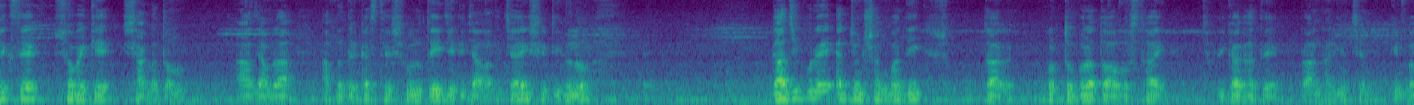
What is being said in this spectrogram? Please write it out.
লিক্সে সবাইকে স্বাগতম। আজ আমরা আপনাদের কাছ থেকে শুরুতেই যেটি জানাতে চাই, সেটি হলো, গাজীপুরে একজন সাংবাদিক তার কর্তব্যরত অবস্থায় ছুরিকাঘাতে প্রাণ হারিয়েছেন, কিংবা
